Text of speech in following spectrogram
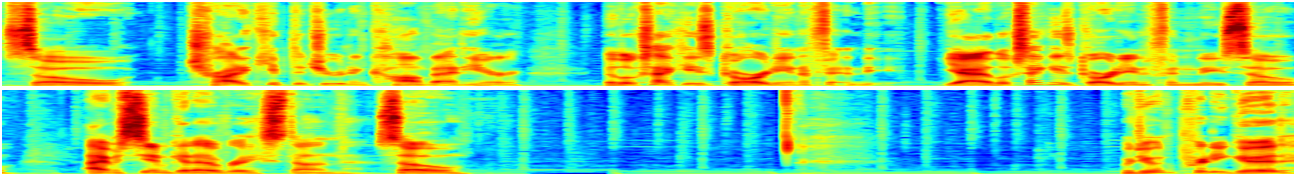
So try to keep the druid in combat here. It looks like he's guardian affinity. Yeah, it looks like he's guardian affinity. So I haven't seen him get a race done. So we're doing pretty good.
